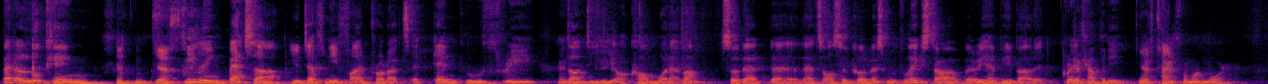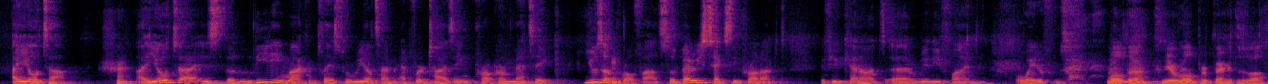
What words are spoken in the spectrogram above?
better looking, yes, feeling better, you definitely find products at nu3.de or com, whatever. So that uh, that's also co-investment with Lakestar. Very happy about it. Great you have, company. You have time for one more. IOTA. IOTA is the leading marketplace for real-time advertising programmatic user hmm. profiles. So very sexy product if you cannot uh, really find a way to. well done. You're well prepared as well.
